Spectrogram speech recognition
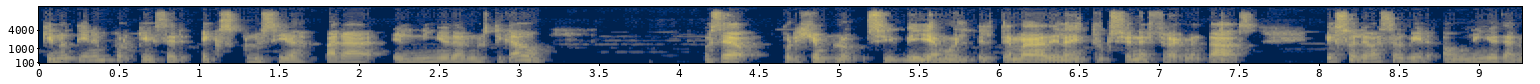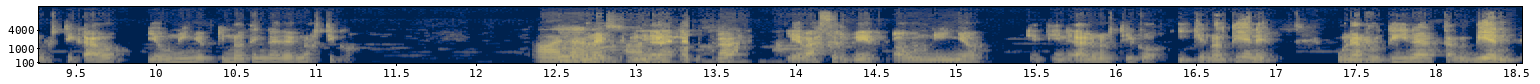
que no tienen por qué ser exclusivas para el niño diagnosticado. O sea, por ejemplo, si veíamos el, tema de las instrucciones fragmentadas, eso le va a servir a un niño diagnosticado y a un niño que no tenga diagnóstico. Una actividad le va a servir a un niño que tiene diagnóstico y que no tiene. Una rutina también,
